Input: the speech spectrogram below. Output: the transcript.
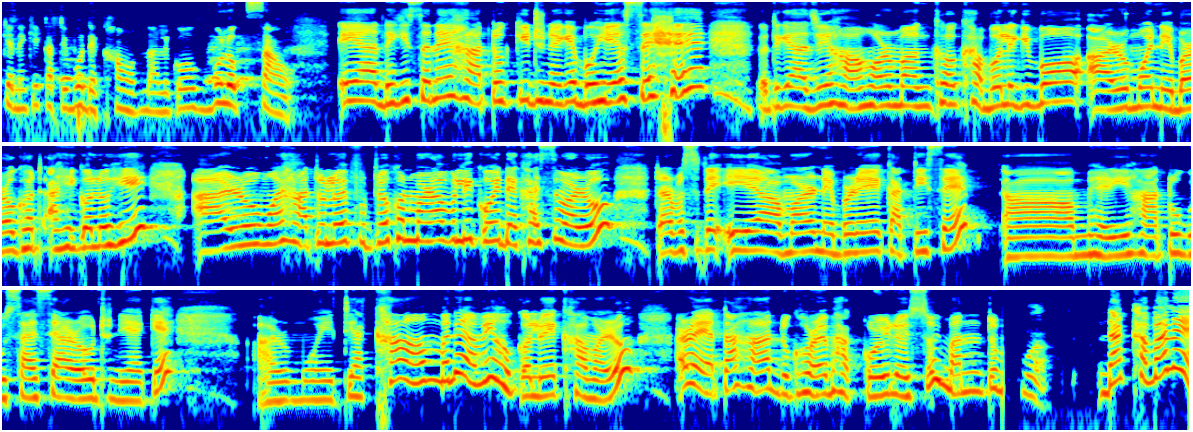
কেনেকৈ কাটিব দেখাম আপোনালোকক। ব'লক চাওঁ। এয়া দেখিছেনে? হাঁহটো কি ধুনীয়াকৈ বহি আছে। গতিকে আজি হাঁহৰ মাংস খাব লাগিব আৰু মই নেবাৰৰ ঘৰত আহি গ'লোহি। আৰু মই হাঁহটো লৈ ফটো এখন মাৰা বুলি কৈ দেখাইছোঁ আৰু। তাৰপাছতে এয়া আমাৰ নেবাৰে কাটিছে হেৰি হাঁহটো গুচাইছে আৰু ধুনীয়াকৈ। আৰু মই এতিয়া খাম মানে আমি সকলোৱে খাম আৰু। আৰু এটা হাঁহ দুঘৰে ভাগ কৰি লৈছোঁ ইমানটো দাগ খাবানে?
